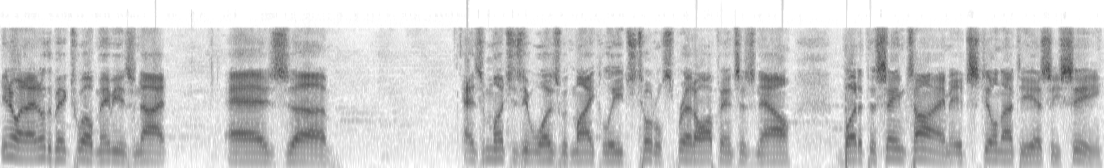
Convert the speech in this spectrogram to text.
you know, and I know the Big 12 maybe is not as uh, as much as it was with Mike Leach. Total spread offenses now, but at the same time, it's still not the SEC.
